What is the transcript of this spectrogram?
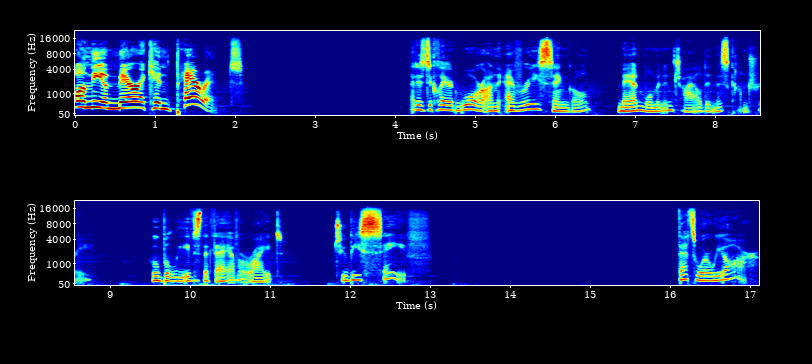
on the American parent, that has declared war on every single man, woman, and child in this country who believes that they have a right to be safe. That's where we are.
